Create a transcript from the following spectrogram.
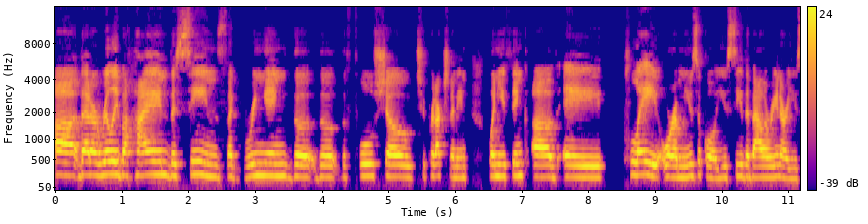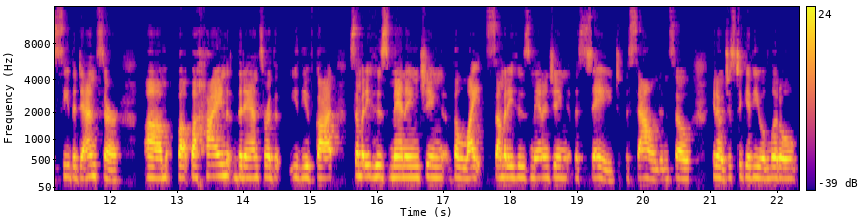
uh, that are really behind the scenes, like bringing the the the full show to production. I mean, when you think of a play or a musical, you see the ballerina, or you see the dancer, um, but behind the dancer, the, you've got somebody who's managing the lights, somebody who's managing the stage, the sound, and so you know, just to give you a little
